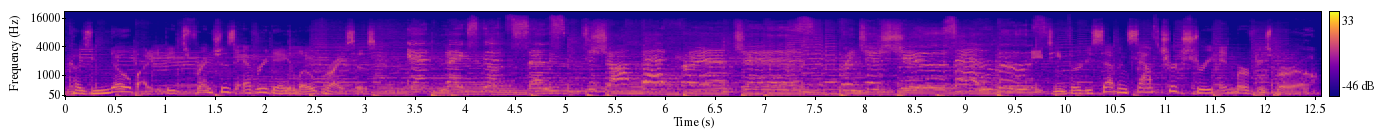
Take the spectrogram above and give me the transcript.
because nobody beats French's everyday low prices. It makes good sense to shop at French's. French's Shoes and Boots. 1837 South Church Street in Murfreesboro.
